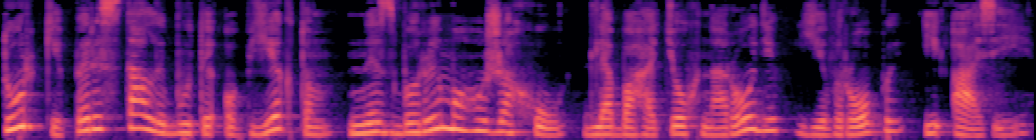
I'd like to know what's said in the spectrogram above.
Турки перестали бути об'єктом незборимого жаху для багатьох народів Європи і Азії.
